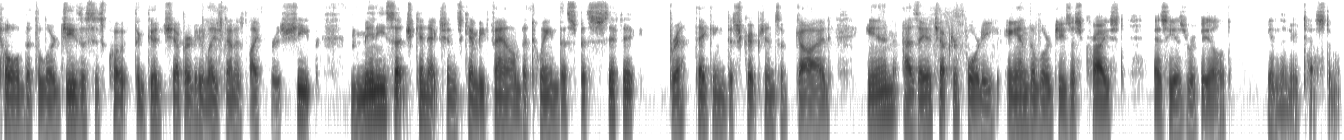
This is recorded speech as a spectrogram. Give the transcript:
told that the Lord Jesus is, quote, the good shepherd who lays down his life for his sheep. Many such connections can be found between the specific, breathtaking descriptions of God in Isaiah chapter 40 and the Lord Jesus Christ as he is revealed in the New Testament.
